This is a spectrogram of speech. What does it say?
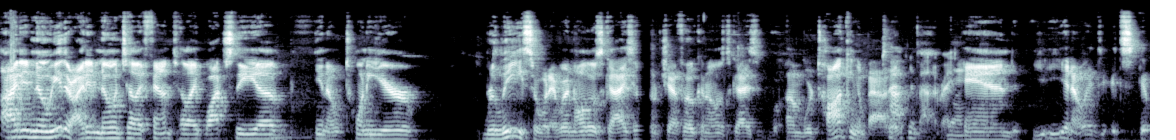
I didn't know either. I didn't know until I found until I watched the uh, you know twenty year release or whatever, and all those guys, Jeff Oak and all those guys, um, were talking about talking it. Talking about it right And you know, it, it's it,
